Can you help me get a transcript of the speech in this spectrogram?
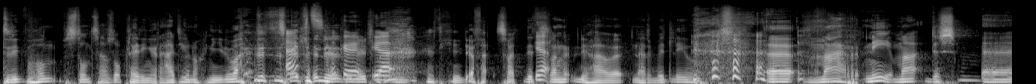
Toen ik begon, bestond zelfs de opleiding radio nog niet. Maar is- Echt? Oké, je ja. Enfin, zwart, dit Ja. is lang, nu gaan we naar de middeleeuwen. Eh, maar, nee, maar dus, eh,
